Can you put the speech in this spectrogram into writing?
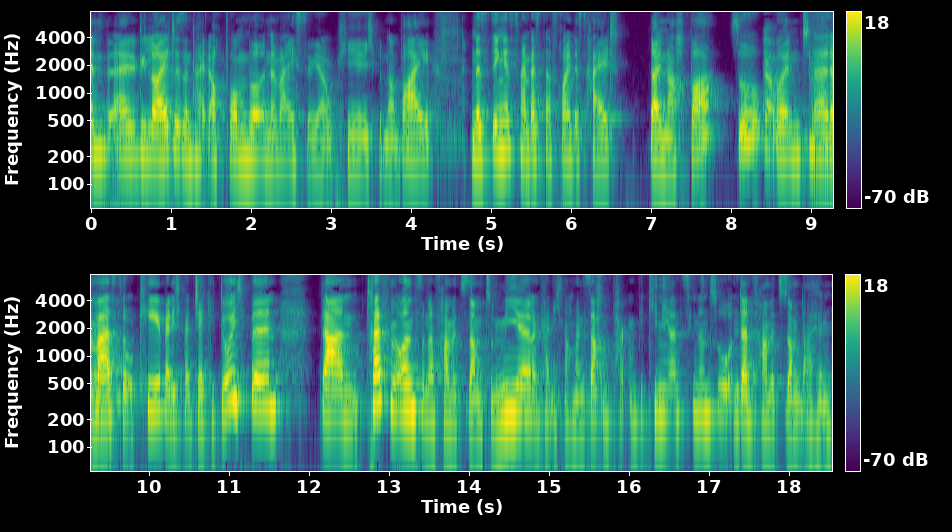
Und äh, die Leute sind halt auch Bombe. Und dann war ich so, ja, okay, ich bin dabei. Und das Ding ist, mein bester Freund ist halt dein Nachbar, so. Ja. Und äh, dann war es so, okay, wenn ich bei Jackie durch bin, dann treffen wir uns und dann fahren wir zusammen zu mir. Dann kann ich noch meine Sachen packen, Bikini anziehen und so. Und dann fahren wir zusammen dahin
